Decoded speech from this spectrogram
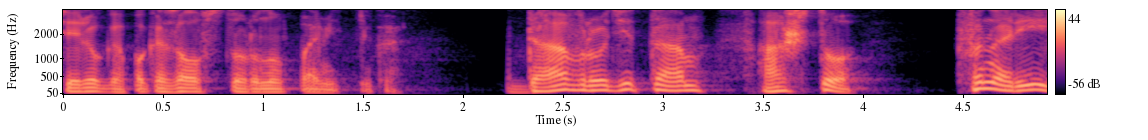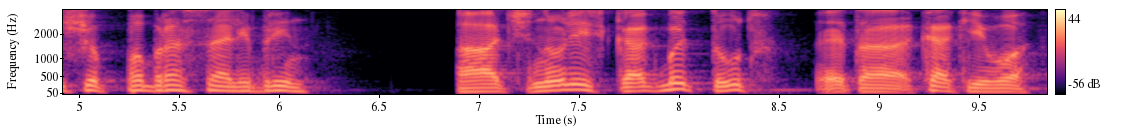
Серега показал в сторону памятника. Да, вроде там. А что? Фонари еще побросали, блин. А очнулись как бы тут. Это как его?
